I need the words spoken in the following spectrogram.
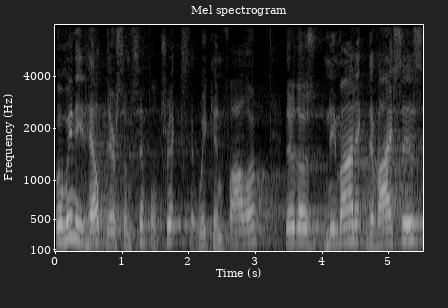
When we need help, there's some simple tricks that we can follow. There are those mnemonic devices,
